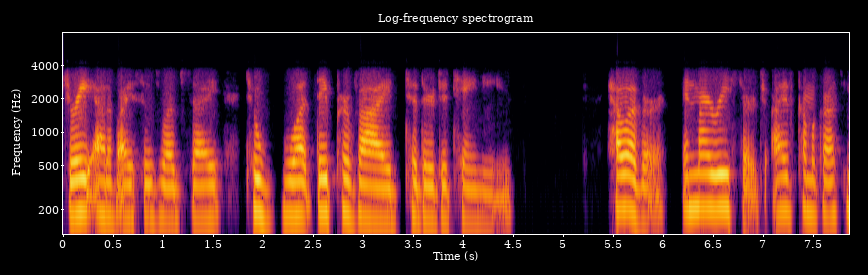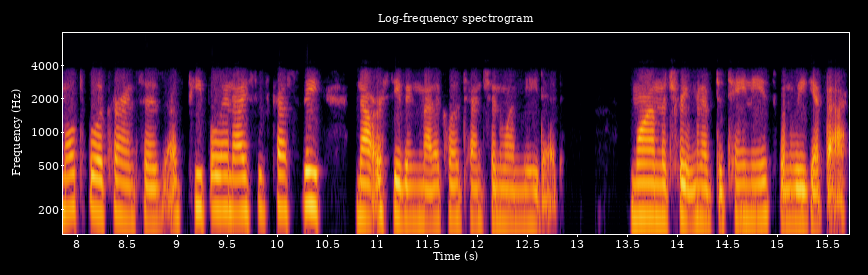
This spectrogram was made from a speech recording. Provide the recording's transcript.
straight out of ICE's website to what they provide to their detainees. However, in my research, I have come across multiple occurrences of people in ICE's custody not receiving medical attention when needed. More on the treatment of detainees when we get back.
